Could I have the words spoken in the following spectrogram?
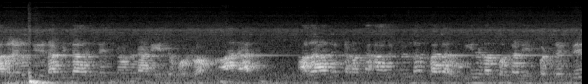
அவர்களுக்கு இடமில்லாத பிரச்சனை நாங்கள் ஏற்றுக்கொள்றோம். ஆனால் அதாவது கடந்த காலங்களில் பல உயிரிழப்புகள் ஏற்பட்டிருக்கு.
